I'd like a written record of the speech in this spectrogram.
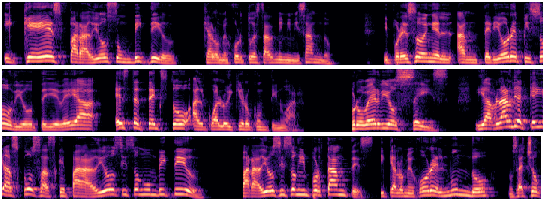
y qué es para Dios un big deal que a lo mejor tú estás minimizando. Y por eso en el anterior episodio te llevé a este texto al cual hoy quiero continuar. Proverbios 6. Y hablar de aquellas cosas que para Dios sí son un big deal, para Dios sí son importantes y que a lo mejor el mundo nos ha hecho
